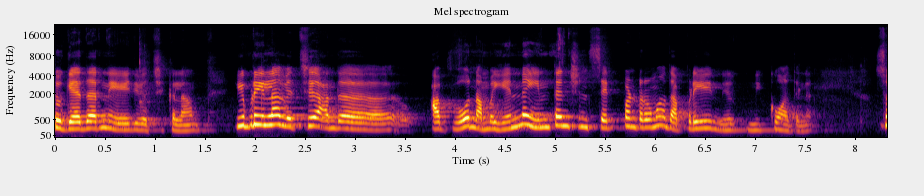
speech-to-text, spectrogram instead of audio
டுகெதர்னு எழுதி வச்சுக்கலாம். இப்படிலாம் வச்சு அந்த அப்போது நம்ம என்ன இன்டென்ஷன் செட் பண்ணுறோமோ அது அப்படியே நி நிற்கும் அதில். ஸோ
